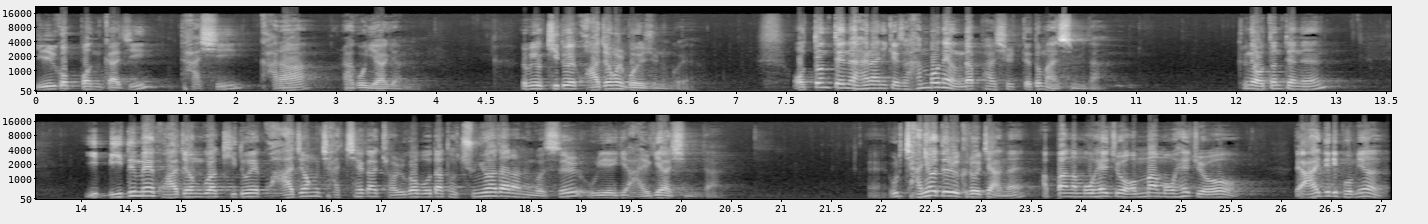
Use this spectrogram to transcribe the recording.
일곱 번까지 다시 가라라고 이야기합니다. 여러분 이거 기도의 과정을 보여주는 거예요. 어떤 때는 하나님께서 한 번에 응답하실 때도 많습니다. 그런데 어떤 때는 이 믿음의 과정과 기도의 과정 자체가 결과보다 더 중요하다는 것을 우리에게 알게 하십니다. 예, 우리 자녀들 그러지 않아요? 아빠나 뭐 해줘, 엄마 뭐 해줘. 근데 아이들이 보면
